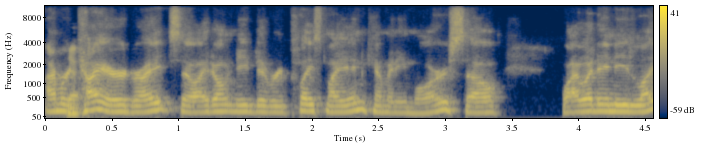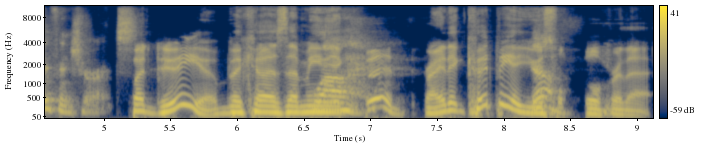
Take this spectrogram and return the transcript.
I'm yep. retired, right? So I don't need to replace my income anymore. So why would I need life insurance? But do you? Because I mean, well, it could, right? It could be a useful yeah. tool for that.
